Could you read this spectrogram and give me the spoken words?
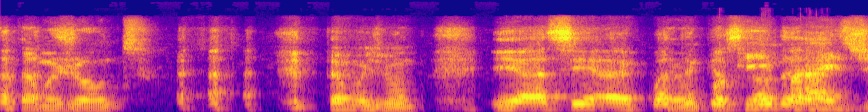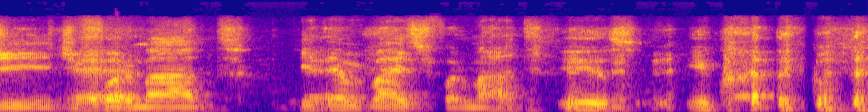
Estamos juntos. Estamos juntos. E assim, eh, quanto Tem um pouquinho da, mais de, de é, formado. E é. temos mais de formado. Isso. E quanto, quanto a,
